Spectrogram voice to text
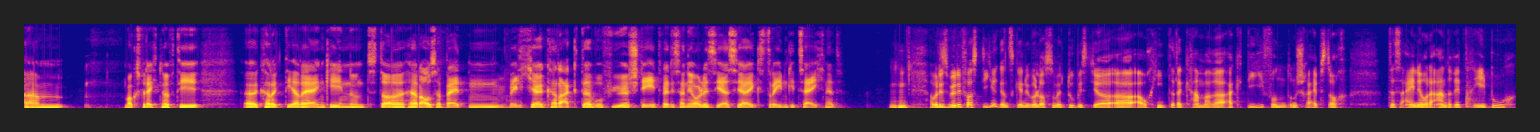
Ähm, magst du vielleicht nur auf die äh, Charaktere eingehen und da herausarbeiten, welcher Charakter wofür steht, weil die sind ja alle sehr, sehr extrem gezeichnet. Mhm. Aber das würde ich fast dir ganz gerne überlassen, weil du bist ja äh, auch hinter der Kamera aktiv und, und schreibst auch das eine oder andere Drehbuch.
